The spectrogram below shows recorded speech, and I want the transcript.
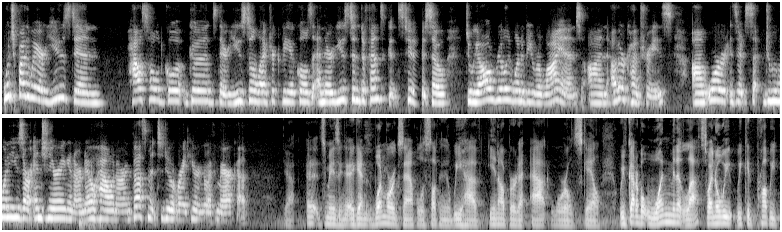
which by the way are used in household go- goods, they're used in electric vehicles, and they're used in defense goods too. So, do we all really want to be reliant on other countries, um, or is it do we want to use our engineering and our know-how and our investment to do it right here in North America? Yeah, it's amazing. Again, one more example of something that we have in Alberta at world scale. We've got about one minute left, so I know we, we could probably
